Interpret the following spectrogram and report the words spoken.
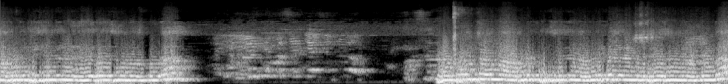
అభివృద్ధి చెందిన ఏ దేశంలో కూడా ప్రపంచంలో అభివృద్ధి చెందిన అమెరికా లాంటి దేశంలో కూడా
